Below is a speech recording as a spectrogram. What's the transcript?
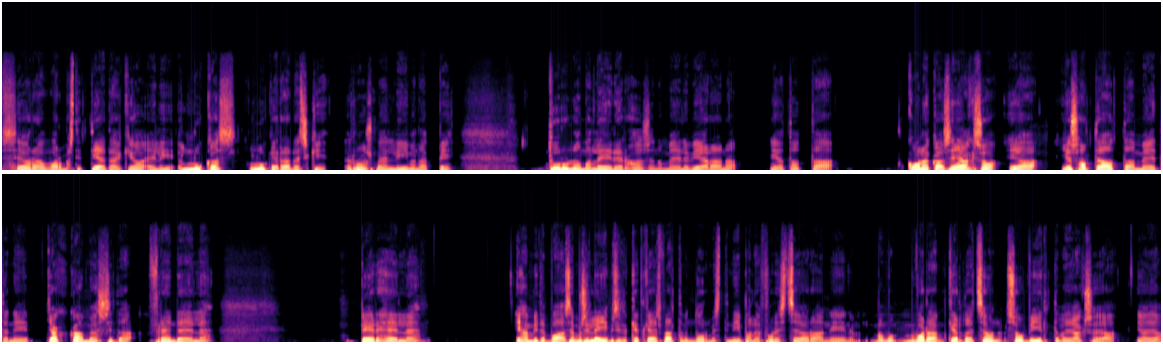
seuraa varmasti tietääkin jo, eli Lukas Lukeradeski, Runsmäen liimanäppi, Turun oma Lederhosen on meille vieraana. Ja tota, kuunnelkaa se Voi- jakso, ja jos haluatte auttaa meitä, niin jakakaa myös sitä frendeille, perheelle, ihan mitä vaan, semmoisille ihmisille, ketkä edes välttämättä normisti niin paljon foodista seuraa, niin mä, vo- me voidaan kertoa, että se on, se on viihdyttävä jakso, ja, ja, ja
